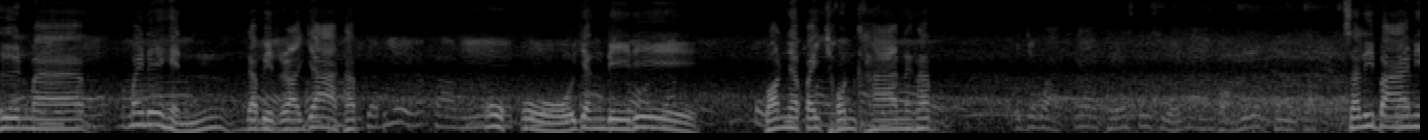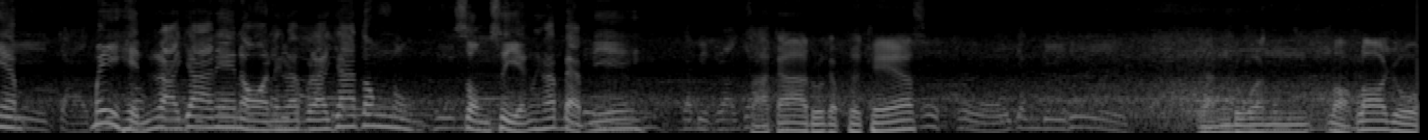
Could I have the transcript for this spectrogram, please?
คืนมาไม่ได้เห็นดาบิดรายาครับ โอ้โห ยังดีที่บอลเนี่ยไปชนคานนะครับซาลิบาเนี่ยไม่เห็นรายาแน่นอนนะครับ รายาต้องส่งเสียงนะครับแบบนี้ซาก้าดวลกับเคอร์เคสโอ้โหยังดีที่ ยังดวลหลอกล่ออยู่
